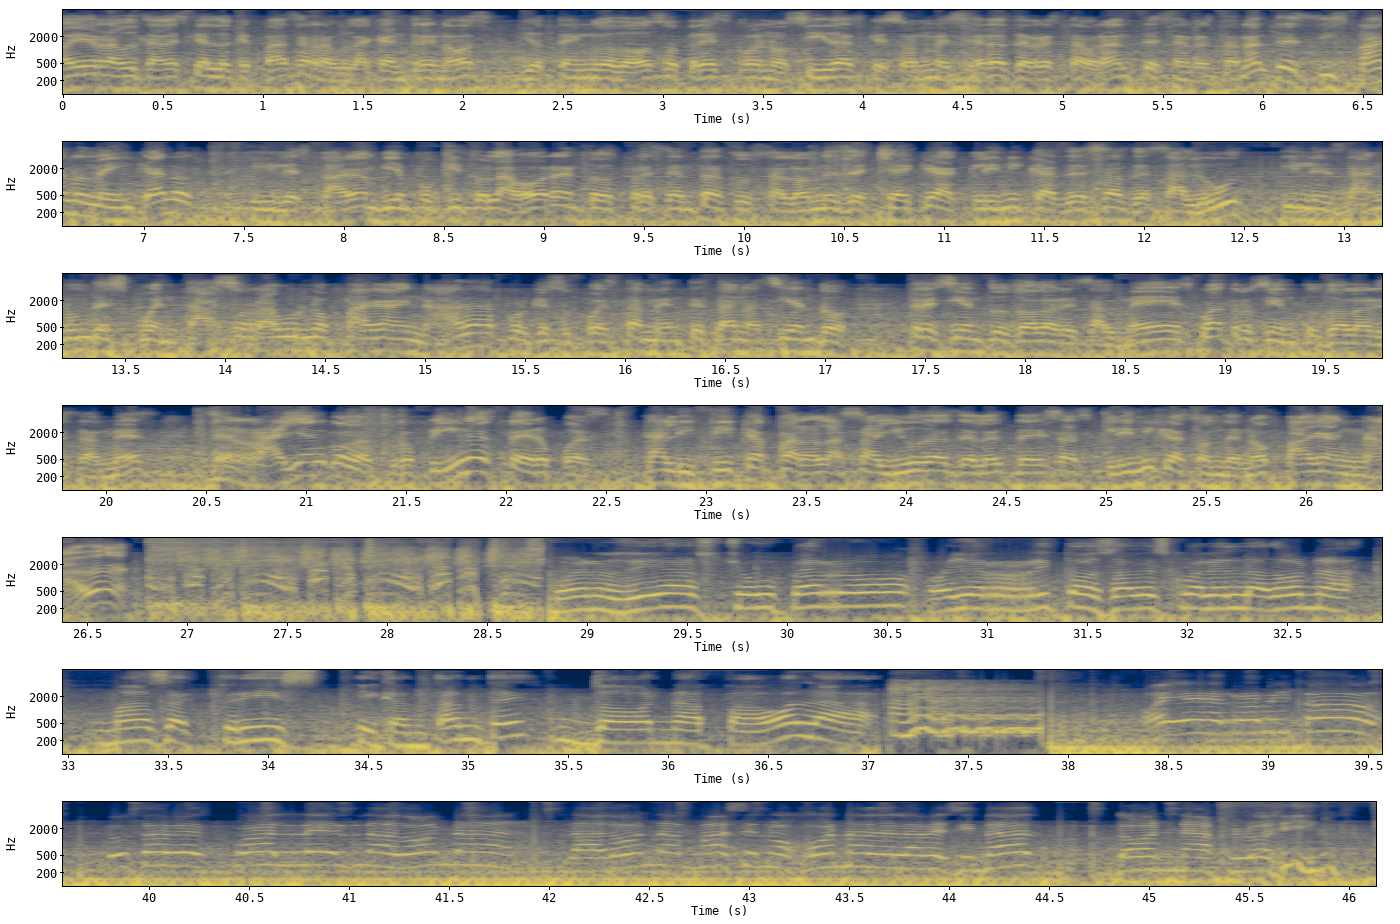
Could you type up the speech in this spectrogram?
Oye Raúl, ¿sabes qué es lo que pasa, Raúl? Acá entre nos, yo tengo dos o tres conocidas que son meseras de restaurantes, en restaurantes hispanos, mexicanos, y les pagan bien poquito la hora, entonces presentan sus salones de cheque a clínicas de esas de salud y les dan un descuentazo, Raúl, no pagan nada porque supuestamente están haciendo 300 dólares al mes, 400 dólares al mes, se rayan con las propinas, pero pues califican para las ayudas de, de esas clínicas donde no pagan nada. Buenos días, show perro. Oye, Rorrito, ¿sabes cuál es la dona más actriz y cantante? Dona Paola. Oye, Rorrito, ¿tú sabes cuál es la dona? La dona más enojona de la vecindad, Dona Florinda.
